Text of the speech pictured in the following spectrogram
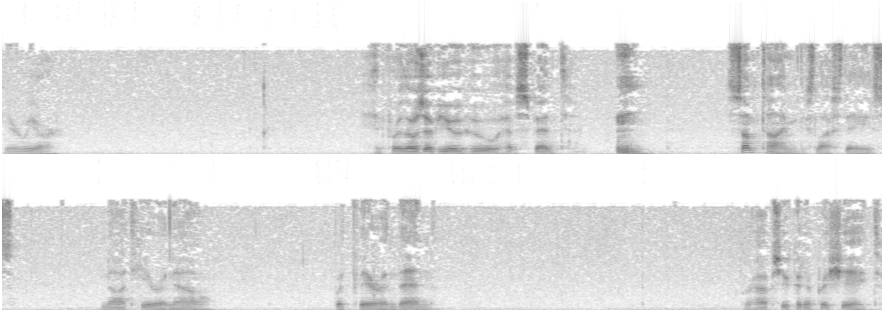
Here we are. And for those of you who have spent some time these last days, not here and now, but there and then, perhaps you can appreciate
